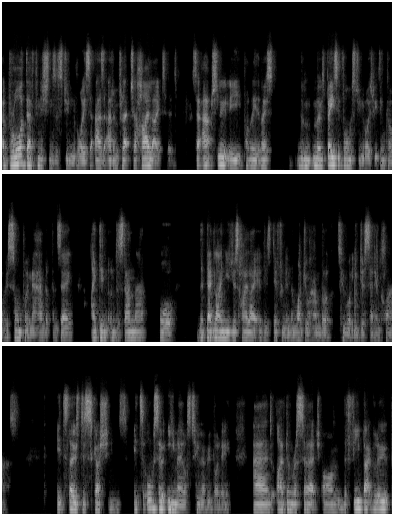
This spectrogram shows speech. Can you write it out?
a broad definitions of student voice as Adam Fletcher highlighted. So absolutely probably the most the most basic form of student voice we think of is someone putting their hand up and saying, I didn't understand that, or the deadline you just highlighted is different in the module handbook to what you just said in class. It's those discussions. It's also emails to everybody. And I've done research on the feedback loop,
